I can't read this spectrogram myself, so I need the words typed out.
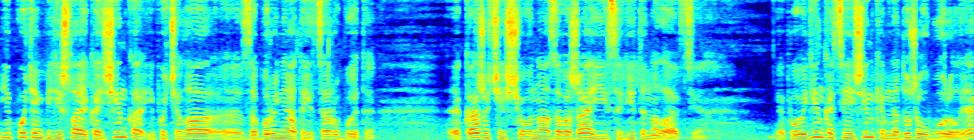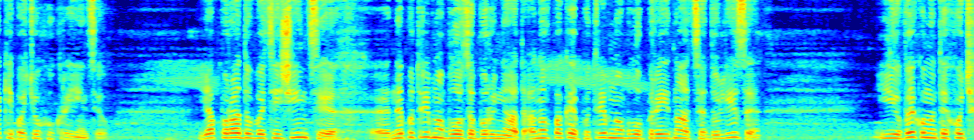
І потім підійшла якась жінка і почала е, забороняти їй це робити, е, кажучи, що вона заважає їй сидіти на лавці. Е, Поведінка цієї жінки мене дуже обурила, як і багатьох українців. Я порадив би цій жінці, е, не потрібно було забороняти, а навпаки, потрібно було приєднатися до лізи і виконати хоч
